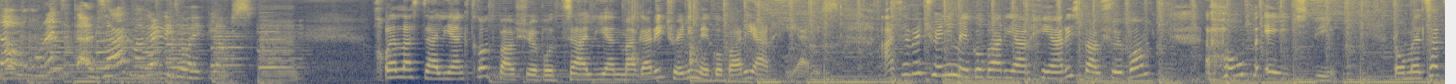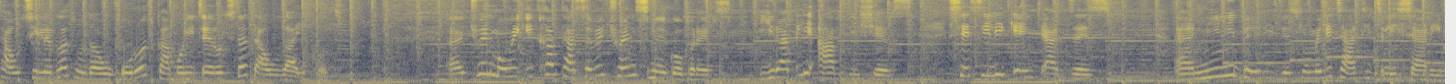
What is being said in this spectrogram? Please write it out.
და უყურეთ ძალიან მაგარი ვიდეოები აქვს ყველას ძალიან გთხოვთ ბავშვებო, ძალიან მაგარი ჩვენი მეგობარი არხი არის. ასევე ჩვენი მეგობარი არხი არის ბავშვებო Hope HD, რომელსაც აუცილებლად უნდა უყუროთ, გამოიწეროთ და დაულაიქოთ. ჩვენ მოვიკითხავთ ასევე ჩვენს მეგობრებს, ირაკლი ავდიშევს, სესილი კენჭაძეს, ნინი ბერიძეს, რომელიც 10 წლის არის.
